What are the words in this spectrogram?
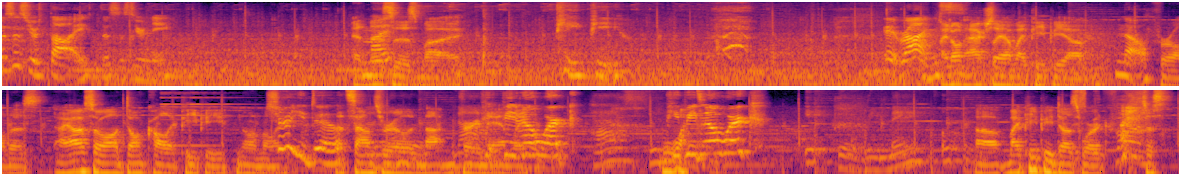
This is your thigh. This is your knee. And My- this is my. PP. It rhymes. I don't actually have my PP out No. for all this. I also all don't call it PP normally. Sure you do. That sounds real not very manly. PP no work. has been What? PP no work. it will remain open. Uh, my PP does work. Just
